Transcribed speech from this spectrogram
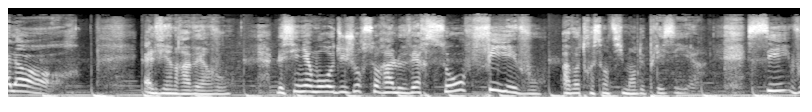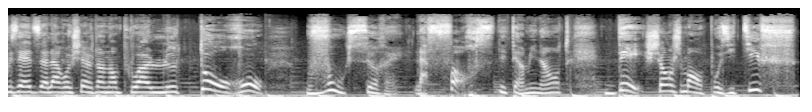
alors elle viendra vers vous. Le signe amoureux du jour sera le verso. Fiez-vous à votre sentiment de plaisir. Si vous êtes à la recherche d'un emploi, le taureau, vous serez la force déterminante des changements positifs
